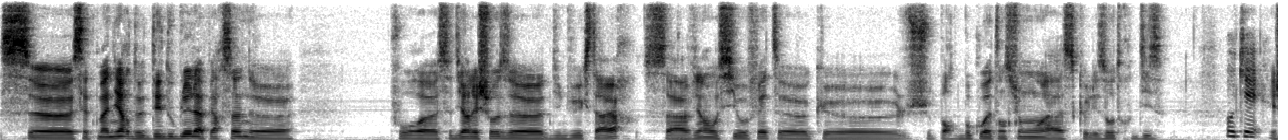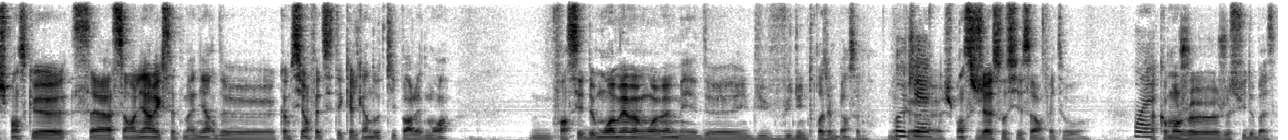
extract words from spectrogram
ce- cette manière de dédoubler la personne euh, pour euh, se dire les choses euh, d'une vue extérieure, ça vient aussi au fait euh, que je porte beaucoup attention à ce que les autres disent. Ok. Et je pense que ça c'est en lien avec cette manière de... Comme si en fait c'était quelqu'un d'autre qui parlait de moi. Enfin c'est de moi-même à moi-même et de, du vu d'une troisième personne. Donc Ok. euh, je pense que j'ai associé ça en fait au, Ouais. à comment je, je suis de base.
